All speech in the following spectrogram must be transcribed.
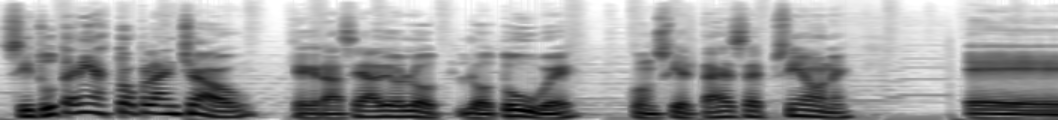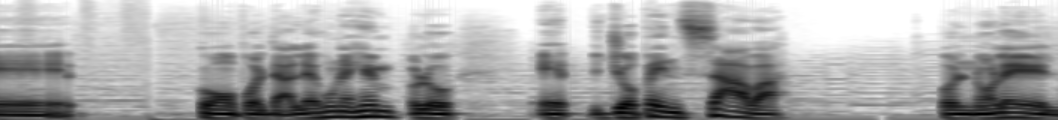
Si tú tenías todo planchado, que gracias a Dios lo, lo tuve, con ciertas excepciones, eh, como por darles un ejemplo, eh, yo pensaba, por no leer,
